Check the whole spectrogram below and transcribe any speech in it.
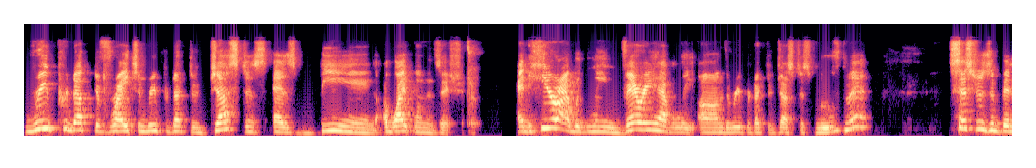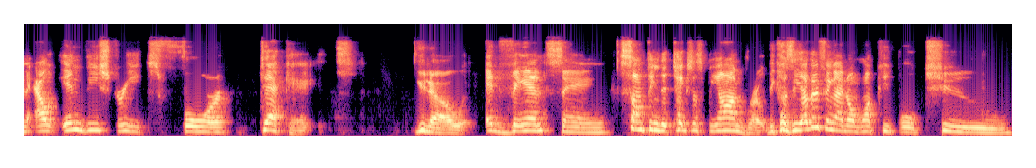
reproductive rights and reproductive justice as being a white woman's issue. And here I would lean very heavily on the reproductive justice movement. Sisters have been out in these streets for decades, you know, advancing something that takes us beyond Roe. Because the other thing I don't want people to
